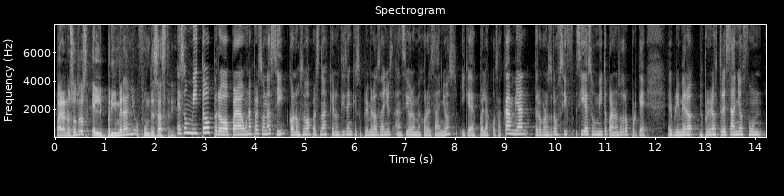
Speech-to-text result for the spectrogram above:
para nosotros el primer año fue un desastre. Es un mito, pero para algunas personas sí. Conocemos personas que nos dicen que sus primeros años han sido los mejores años y que después las cosas cambian. Pero para nosotros sí, sí es un mito para nosotros porque el primero, los primeros tres años fue un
